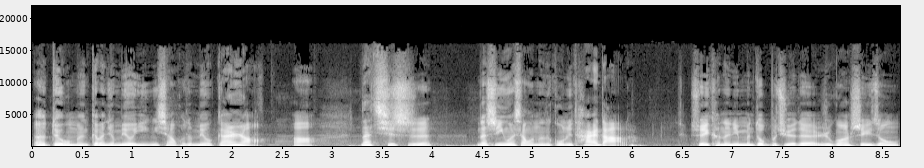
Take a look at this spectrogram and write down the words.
呃，对我们根本就没有影响或者没有干扰啊。那其实那是因为闪光灯的功率太大了，所以可能你们都不觉得日光是一种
